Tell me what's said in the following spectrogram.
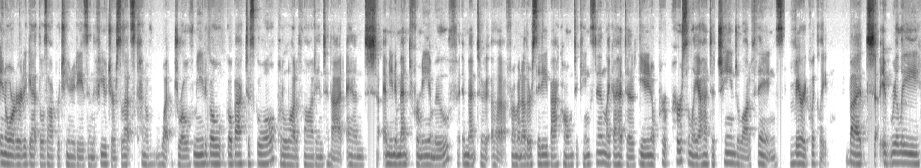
in order to get those opportunities in the future. So that's kind of what drove me to go go back to school. Put a lot of thought into that, and I mean, it meant for me a move. It meant to uh, from another city back home to Kingston. Like I had to, you know, per- personally, I had to change a lot of things very quickly but it really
